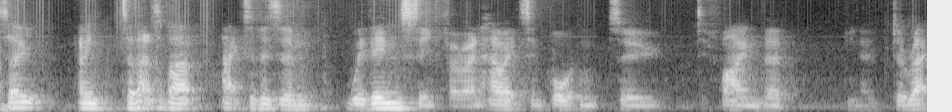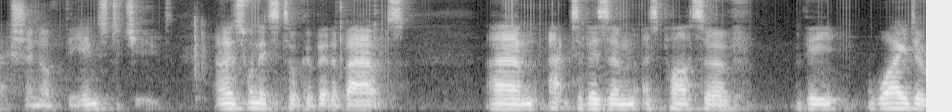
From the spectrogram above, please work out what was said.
So, I mean, so that's about activism within CIFA and how it's important to define the, you know, direction of the institute. And I just wanted to talk a bit about um, activism as part of the wider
